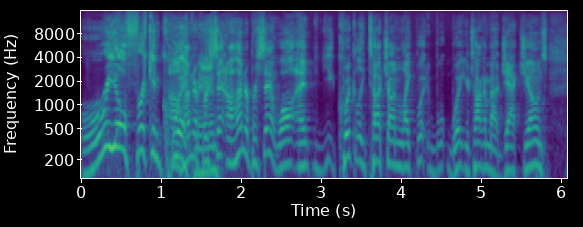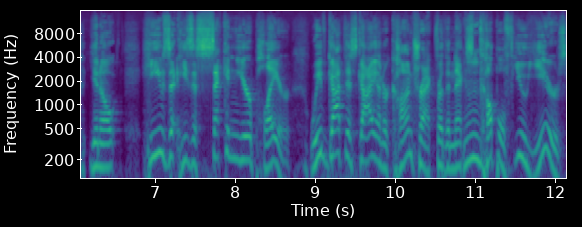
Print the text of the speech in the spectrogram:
real freaking quick, hundred man. percent, hundred percent. Well, and you quickly touch on like what what you're talking about, Jack Jones. You know, he's a, he's a second year player. We've got this guy under contract for the next Mm. couple few years.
